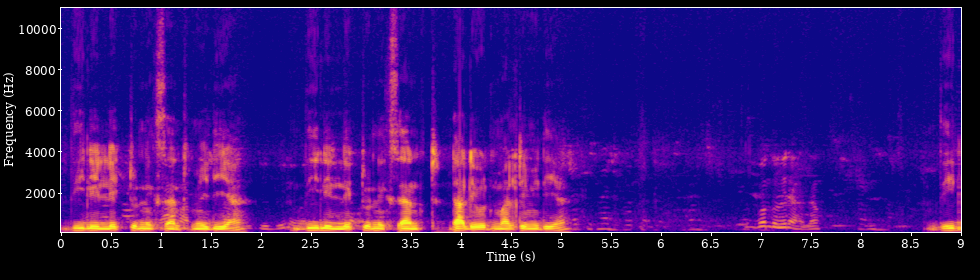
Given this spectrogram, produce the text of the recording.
Dil electronics and media, Dil electronics and Dhallywood multimedia, Dil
